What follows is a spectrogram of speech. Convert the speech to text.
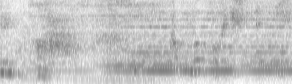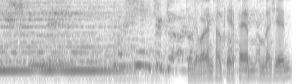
Siento. I llavors el que fem amb la gent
